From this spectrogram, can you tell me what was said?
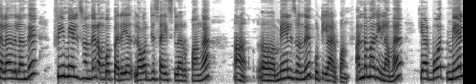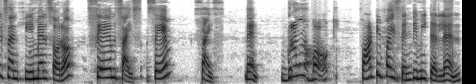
சில இதில் வந்து ஃபீமேல்ஸ் வந்து ரொம்ப பெரிய லார்ஜ் சைஸில் இருப்பாங்க. மேல்ஸ் வந்து குட்டியாக இருப்பாங்க. அந்த மாதிரி இல்லாமல் here both males and females are of same size same size then grow about forty five centimetre length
